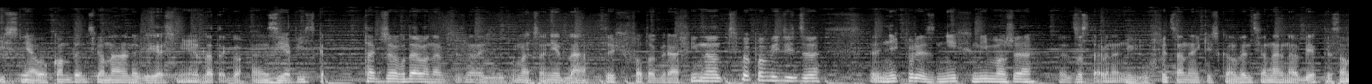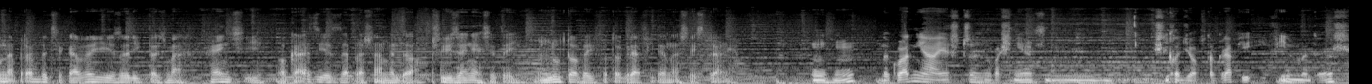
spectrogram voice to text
istniało konwencjonalne wyjaśnienie dla tego zjawiska. Także udało nam się znaleźć wytłumaczenie dla tych fotografii. No, trzeba powiedzieć, że niektóre z nich, mimo że zostały na nich uchwycone jakieś konwencjonalne obiekty, są naprawdę ciekawe i jeżeli ktoś ma chęć i okazję, zapraszamy do przyjrzenia się tej lutowej fotografii na naszej stronie. Mhm, dokładnie, a jeszcze właśnie mm, jeśli chodzi o fotografię i filmy też,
